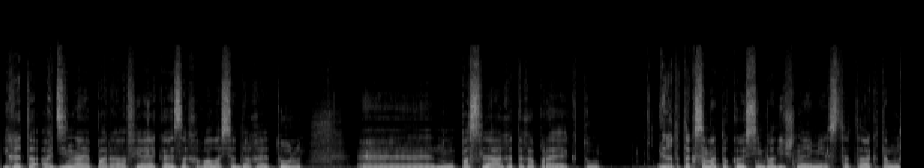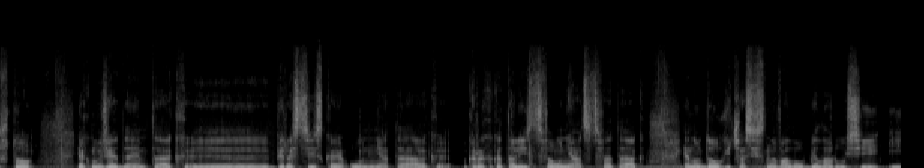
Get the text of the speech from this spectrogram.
і гэта адзіная парафія якая захавалася дагэтуль э, ну пасля гэтага праекту і гэта таксама такое сімвалічнае месца так тому что як мы ведаем так э, берасцейская уня так грэка-каталіцтва уняцтва так яно доўгі час існавала ў беларусі і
